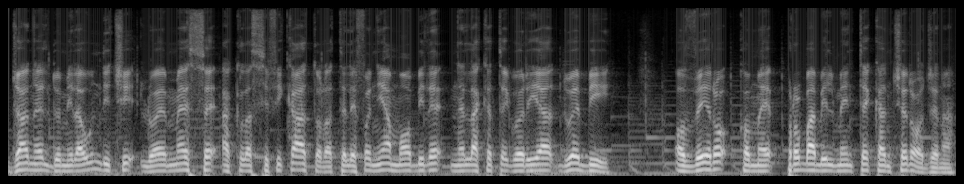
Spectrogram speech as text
Già nel 2011 l'OMS ha classificato la telefonia mobile nella categoria 2B, ovvero come probabilmente cancerogena.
